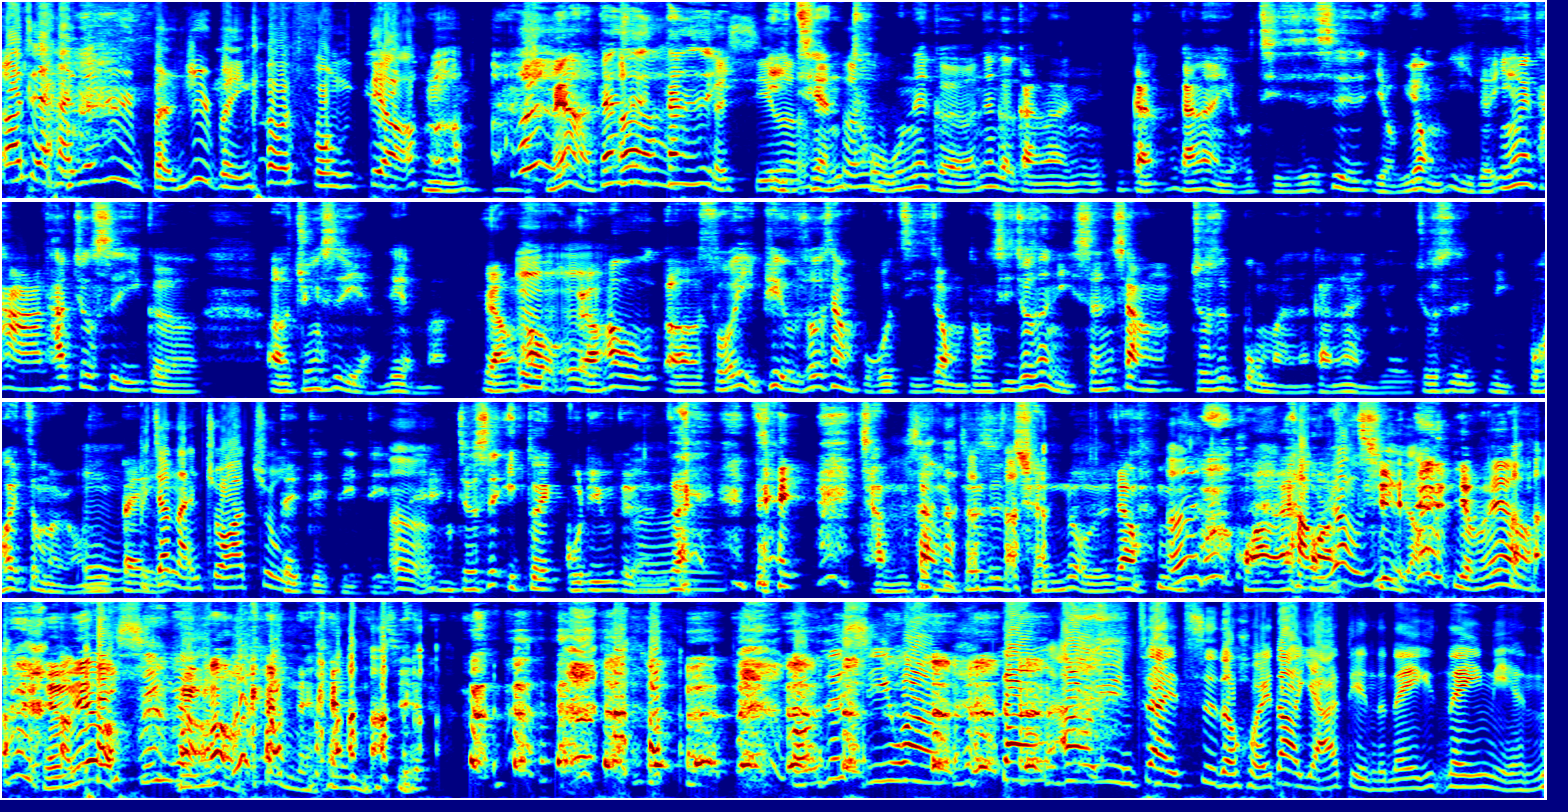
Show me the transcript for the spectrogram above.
而且还在日本，日本应该会疯掉。嗯，没有，但是但是以前涂那个那个橄榄橄橄榄油其实是有用意的，因为它它就是一个呃军事演练嘛。然后，然后，呃，所以，譬如说像搏击这种东西，就是你身上就是布满了橄榄油，就是你不会这么容易被比较难抓住。对对对对对，就是一堆咕溜的人在 在场上，就是全裸的这样 滑来滑去，有没有？有没有？很好看的感觉。我们就希望当奥运再次的回到雅典的那一那一年。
